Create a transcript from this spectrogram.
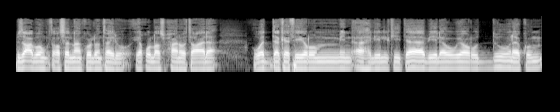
بዛعبم تغسل كل قل الله سبحانه وتعالى ود كثير من أهل الكتاب لو يردونكم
